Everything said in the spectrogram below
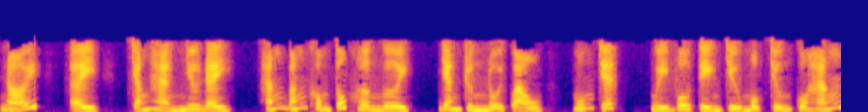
nói, ầy, chẳng hạn như đây, hắn bắn không tốt hơn người, Giang Trừng nổi quạo, muốn chết, ngụy vô tiện chịu một chưởng của hắn,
